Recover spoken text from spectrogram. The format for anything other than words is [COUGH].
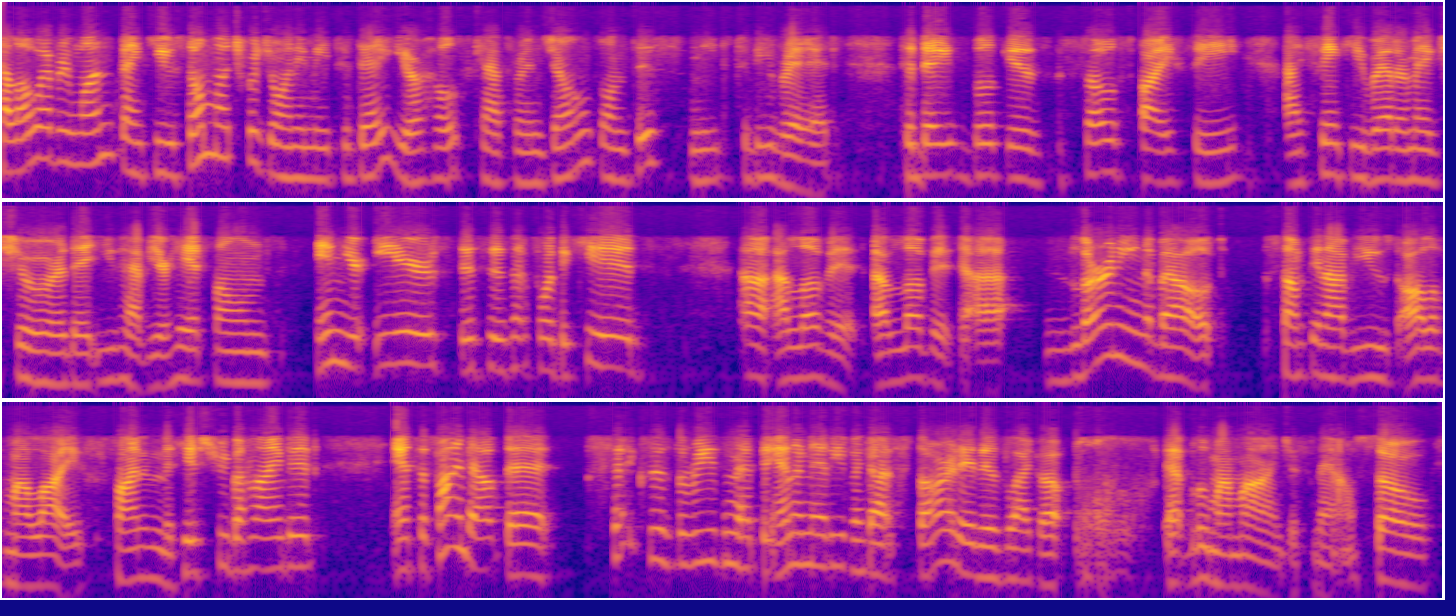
Hello, everyone. Thank you so much for joining me today. Your host, Catherine Jones, on This Needs to Be Read. Today's book is so spicy. I think you better make sure that you have your headphones in your ears. This isn't for the kids. Uh, I love it. I love it. Uh, learning about something I've used all of my life, finding the history behind it, and to find out that sex is the reason that the internet even got started is like a that blew my mind just now. So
